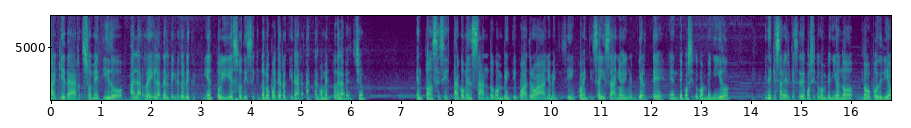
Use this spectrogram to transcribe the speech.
va a quedar sometido a las reglas del decreto ley 500 y eso dice que no lo puede retirar hasta el momento de la pensión. Entonces, si está comenzando con 24 años, 25, 26 años y lo invierte en depósito convenido, tiene que saber que ese depósito convenido no, no podría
